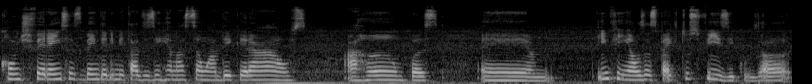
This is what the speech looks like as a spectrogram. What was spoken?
com diferenças bem delimitadas em relação a degraus, a rampas, é, enfim, aos aspectos físicos. Ela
